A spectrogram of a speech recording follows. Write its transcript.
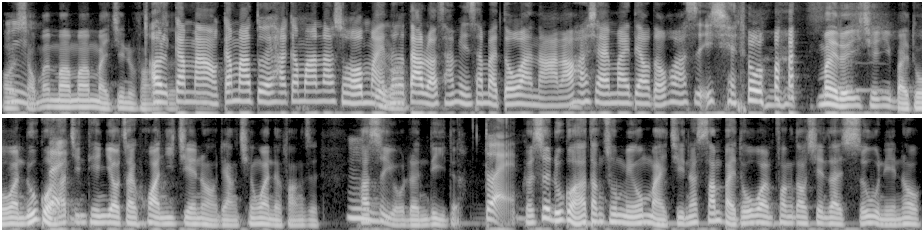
哦，小曼妈妈买进的房子，哦，干妈哦，干妈对他干妈那时候买那个大楼产品三百多万啊，然后他现在卖掉的话是一千多万，卖了一千一百多万。如果他今天要再换一间哦两千万的房子。他是有能力的，嗯、对。可是如果他当初没有买进，那三百多万放到现在十五年后，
